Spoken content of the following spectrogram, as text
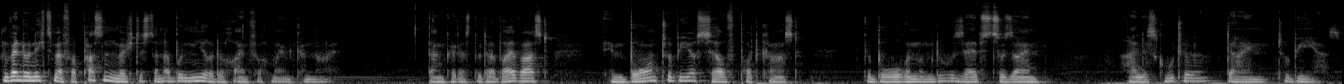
Und wenn du nichts mehr verpassen möchtest, dann abonniere doch einfach meinen Kanal. Danke, dass du dabei warst im Born to Be Yourself Podcast. Geboren, um du selbst zu sein. Alles Gute, dein Tobias.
